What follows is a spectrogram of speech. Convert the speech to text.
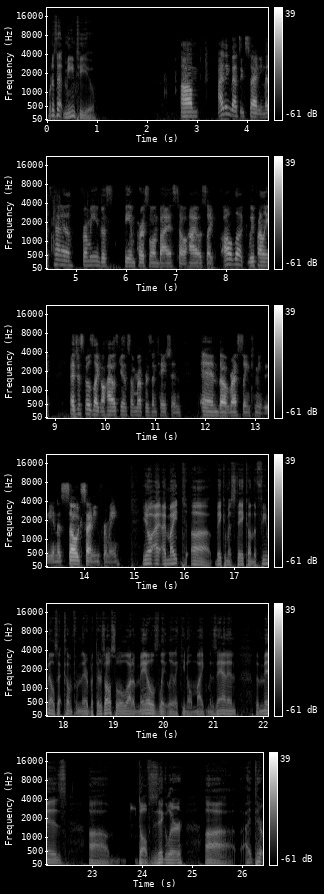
What does that mean to you? Um, I think that's exciting. It's kind of for me just being personal and biased to Ohio. It's like, oh look, we finally. It just feels like Ohio's getting some representation in the wrestling community, and it's so exciting for me. You know, I, I might uh, make a mistake on the females that come from there, but there's also a lot of males lately, like you know Mike Mizanin, The Miz, um, Dolph Ziggler. Uh, I, there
